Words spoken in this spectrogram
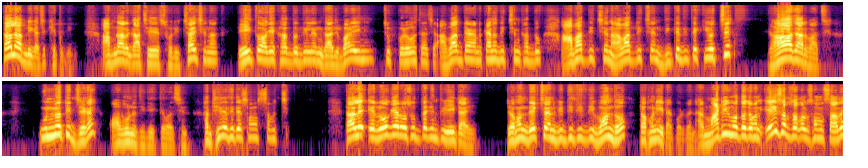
তাহলে আপনি গাছে খেতে দিন। আপনার গাছে শরীর চাইছে না, এই তো আগে খাদ্য দিলেন, গাছ বাড়েইনি, চুপ করে বসে আছে। আবার দেন- কেন দিচ্ছেন খাদ্য? আবার দিচ্ছেন আবার দিচ্ছেন, দিতে দিতে কি হচ্ছে? গাছ আর না। উন্নতির জায়গায় অবনতি দেখতে পাচ্ছেন। আর ধীরে ধীরে সমস্যা হচ্ছে। তাহলে এ রোগের ওষুধটা কিন্তু এইটাই। যখন দেখছেন বৃদ্ধি টিদ্ধি বন্ধ, তখনই এটা করবেন। আর মাটির মধ্যে যখন এই সব সকল সমস্যা হবে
